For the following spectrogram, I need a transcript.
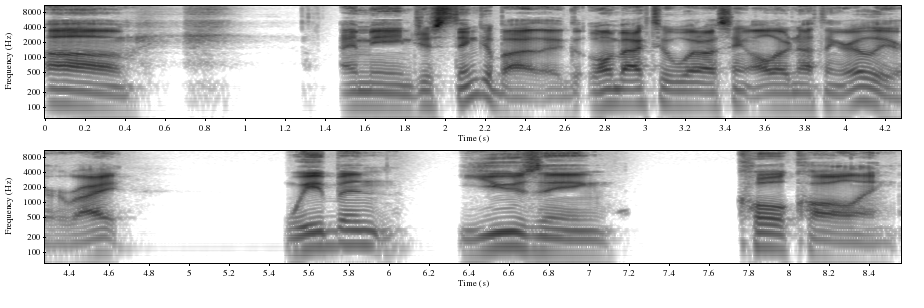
Um, I mean, just think about it. Going back to what I was saying all or nothing earlier, right? We've been using cold calling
